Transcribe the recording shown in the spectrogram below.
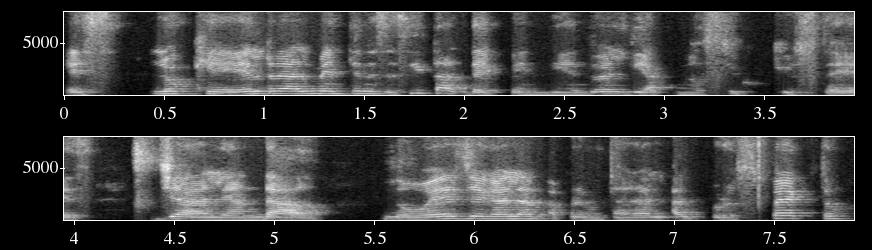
Es lo que él realmente necesita dependiendo del diagnóstico que ustedes ya le han dado. No es llegar a, preguntar al, al prospecto,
